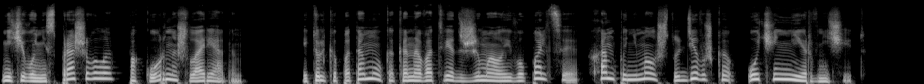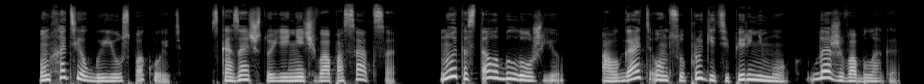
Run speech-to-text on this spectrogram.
ничего не спрашивала, покорно шла рядом. И только потому, как она в ответ сжимала его пальцы, хан понимал, что девушка очень нервничает. Он хотел бы ее успокоить, сказать, что ей нечего опасаться, но это стало бы ложью, а лгать он супруге теперь не мог, даже во благо.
